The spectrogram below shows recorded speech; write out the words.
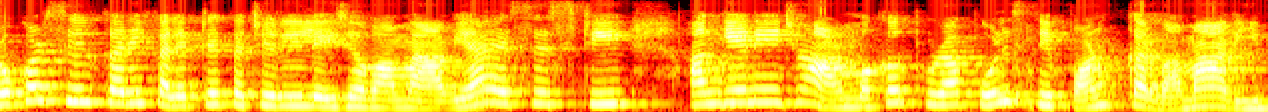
રોકડ સીલ કરી કલેક્ટર કચેરી લઈ જવામાં આવ્યા. એસએસટી અંગેની જાણ મકરપુરા પોલીસને પણ કરવામાં આવી.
